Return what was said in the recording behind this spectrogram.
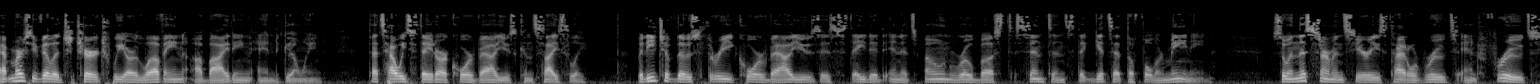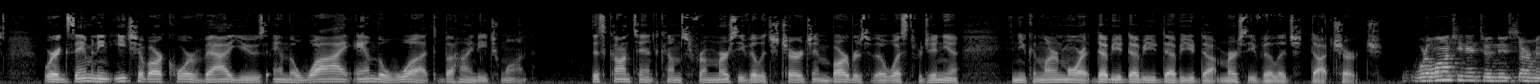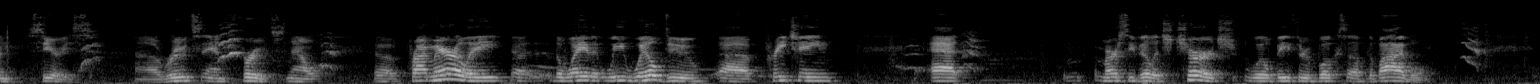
At Mercy Village Church, we are loving, abiding, and going. That's how we state our core values concisely. But each of those three core values is stated in its own robust sentence that gets at the fuller meaning. So in this sermon series titled Roots and Fruits, we're examining each of our core values and the why and the what behind each one. This content comes from Mercy Village Church in Barboursville, West Virginia, and you can learn more at www.mercyvillage.church. We're launching into a new sermon series, uh, Roots and Fruits. Now, uh, primarily, uh, the way that we will do uh, preaching at Mercy Village Church will be through books of the Bible.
